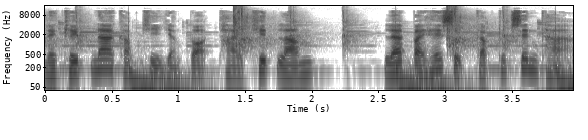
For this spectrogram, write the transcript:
ในคลิปหน้าขับขี่อย่างปลอดภัยคิดล้ำ และไปให้สุดกับทุกเส้นทาง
